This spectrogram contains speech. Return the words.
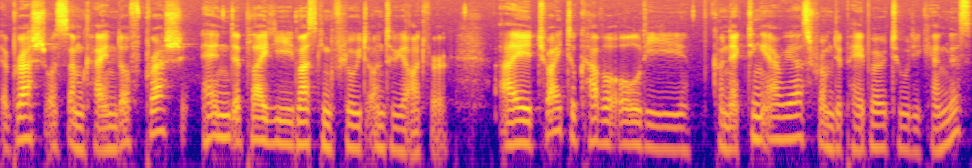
a brush or some kind of brush and apply the masking fluid onto your artwork. I tried to cover all the connecting areas from the paper to the canvas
